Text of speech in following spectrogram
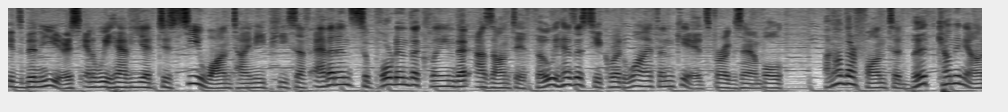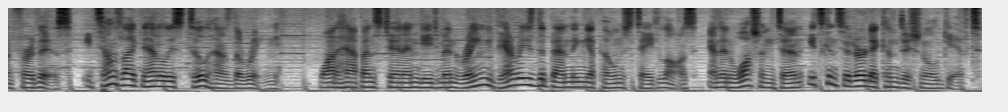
It's been years and we have yet to see one tiny piece of evidence supporting the claim that Asante Fo has a secret wife and kids, for example. Another fun tidbit coming out for this, it sounds like Natalie still has the ring. What happens to an engagement ring varies depending upon state laws, and in Washington it's considered a conditional gift.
